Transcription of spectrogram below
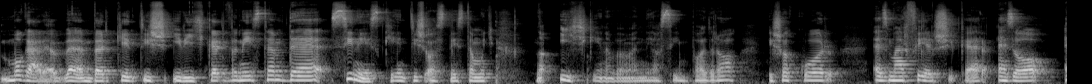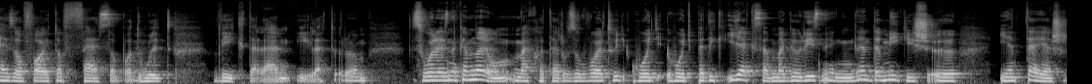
magánemberként is irigykedve néztem, de színészként is azt néztem, hogy na így kéne bemenni a színpadra, és akkor ez már fél siker, ez a, ez a fajta felszabadult, végtelen életöröm. Szóval ez nekem nagyon meghatározó volt, hogy, hogy, hogy pedig igyekszem megőrizni mindent, de mégis ö, ilyen teljes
